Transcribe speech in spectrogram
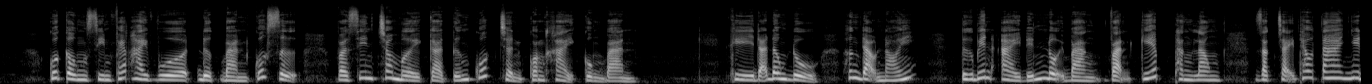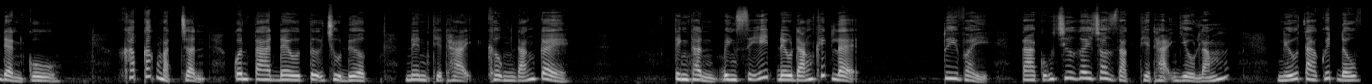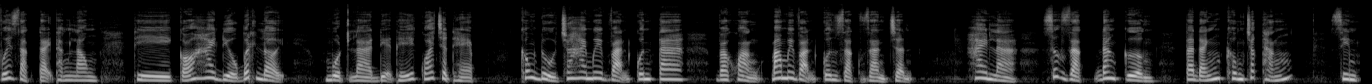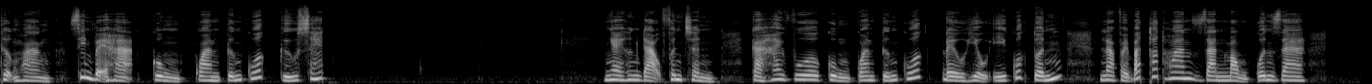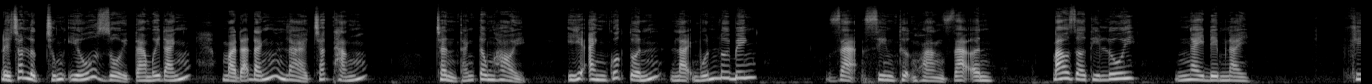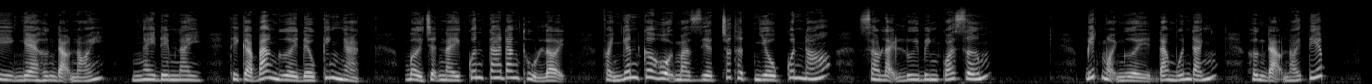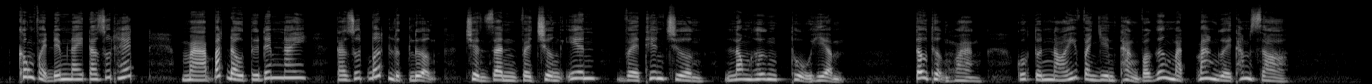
Quốc công xin phép hai vua được bàn quốc sự và xin cho mời cả tướng quốc Trần Quang Khải cùng bàn. Khi đã đông đủ, Hưng Đạo nói, từ biên ải đến nội bàng, vạn kiếp, thăng long, giặc chạy theo ta như đèn cù. Khắp các mặt trận, quân ta đều tự chủ được, nên thiệt hại không đáng kể. Tinh thần binh sĩ đều đáng khích lệ. Tuy vậy, ta cũng chưa gây cho giặc thiệt hại nhiều lắm. Nếu ta quyết đấu với giặc tại Thăng Long thì có hai điều bất lợi. Một là địa thế quá chật hẹp, không đủ cho 20 vạn quân ta và khoảng 30 vạn quân giặc giàn trận. Hai là sức giặc đang cường, ta đánh không chắc thắng. Xin Thượng Hoàng, xin bệ hạ cùng quan tướng quốc cứu xét. Nghe hưng đạo phân trần, cả hai vua cùng quan tướng quốc đều hiểu ý quốc tuấn là phải bắt thoát hoan giàn mỏng quân ra để cho lực chúng yếu rồi ta mới đánh, mà đã đánh là chắc thắng. Trần Thánh Tông hỏi, ý anh quốc tuấn lại muốn lui binh? Dạ xin Thượng Hoàng ra ân. Bao giờ thì lui? Ngay đêm nay. Khi nghe Hưng Đạo nói, ngay đêm nay thì cả ba người đều kinh ngạc, bởi trận này quân ta đang thủ lợi, phải nhân cơ hội mà diệt cho thật nhiều quân nó, sao lại lui binh quá sớm? Biết mọi người đang muốn đánh, Hưng Đạo nói tiếp, không phải đêm nay ta rút hết, mà bắt đầu từ đêm nay ta rút bớt lực lượng, chuyển dần về Trường Yên, về Thiên Trường, Long Hưng, Thủ Hiểm. Tâu Thượng Hoàng, Quốc Tuấn nói và nhìn thẳng vào gương mặt ba người thăm dò.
